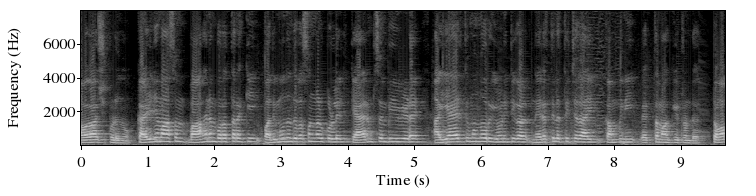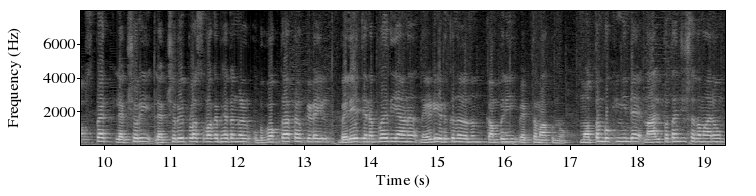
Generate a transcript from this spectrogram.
അവകാശപ്പെടുന്നു. കഴിഞ്ഞ മാസം വാഹനം പുറത്തിറക്കി പതിമൂന്ന് ദിവസങ്ങൾക്കുള്ളിൽ കാരംസ് എം ബിയുടെ അയ്യായിരത്തി മുന്നൂറ് യൂണിറ്റുകൾ നിരത്തിലെത്തിച്ചതായും കമ്പനി വ്യക്തമാക്കിയിട്ടുണ്ട്. Top spec luxury luxury plus വകഭേദങ്ങൾ ഉപഭോക്താക്കൾക്കിടയിൽ വലിയ ജനപ്രീതിയാണ് നേടിയെടുക്കുന്നതെന്നും കമ്പനി വ്യക്തമാക്കുന്നു. മൊത്തം ബുക്കിംഗിന്റെ നാൽപ്പത്തഞ്ച് ശതമാനവും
